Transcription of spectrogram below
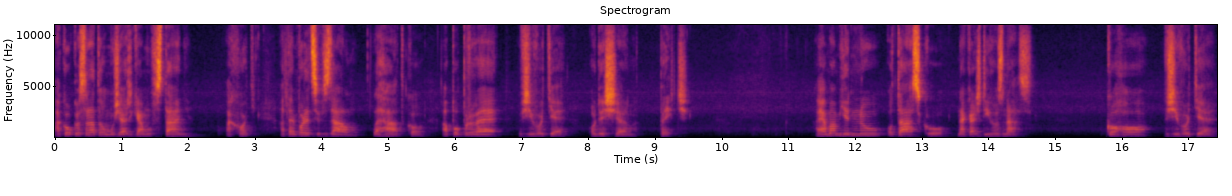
A koukl se na toho muže a říká mu, vstaň a choď. A ten borec si vzal lehátko a poprvé v životě odešel pryč. A já mám jednu otázku na každého z nás. Koho v životě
